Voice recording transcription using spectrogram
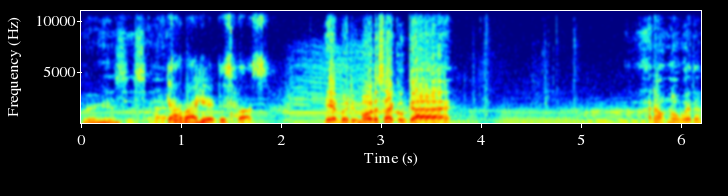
Where is this at? Guy right here at this bus. Yeah, but the motorcycle guy. I don't know where the.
